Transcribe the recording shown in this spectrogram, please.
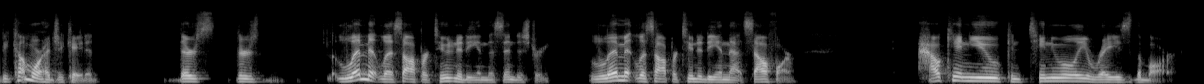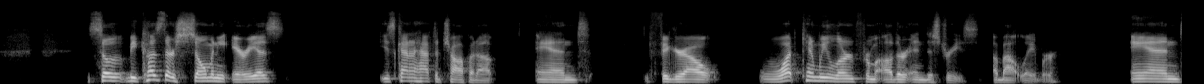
become more educated. There's there's limitless opportunity in this industry, limitless opportunity in that sow farm how can you continually raise the bar? So because there's so many areas, you just kind of have to chop it up and figure out what can we learn from other industries about labor. And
